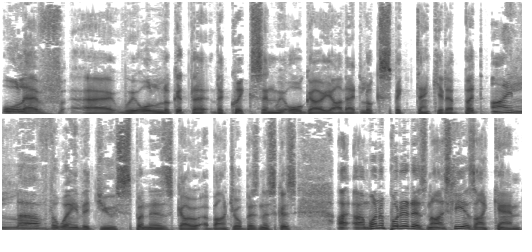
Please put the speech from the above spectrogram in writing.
all have, uh, we all look at the, the quicks and we all go, yeah, that looks spectacular. But I love the way that you spinners go about your business because I, I want to put it as nicely as I can.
